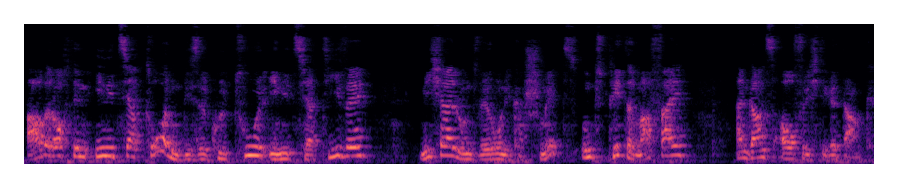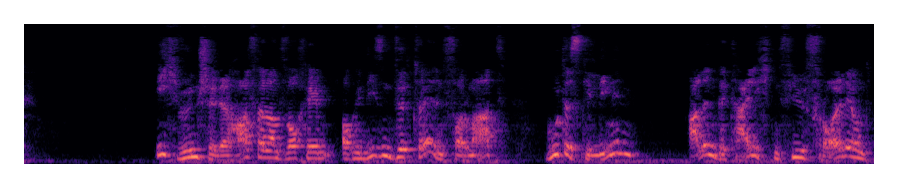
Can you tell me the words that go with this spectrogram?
aber auch den Initiatoren dieser Kulturinitiative, Michael und Veronika Schmidt und Peter Maffei, ein ganz aufrichtiger Dank. Ich wünsche der Haferlandwoche auch in diesem virtuellen Format gutes Gelingen, allen Beteiligten viel Freude und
